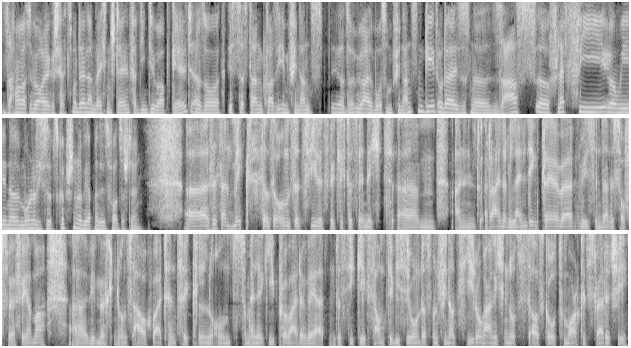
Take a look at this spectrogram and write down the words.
Sag mal was über euer Geschäftsmodell. An welchen Stellen verdient ihr überhaupt Geld? Also ist das dann quasi im Finanz, also überall, wo es um Finanzen geht, oder ist es eine SaaS äh, Flat Fee, irgendwie eine monatliche Subscription, oder wie hat man sich das vorzustellen? Äh, es ist ein Mix. Also unser Ziel ist wirklich, dass wir nicht ähm, ein reiner Landing Player werden. Wir sind eine Softwarefirma. Äh, wir möchten uns auch weiterentwickeln und zum Energieprovider werden. Das ist die gesamte Vision, dass man Finanzierung eigentlich nutzt als Go-to-Market-Strategy.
